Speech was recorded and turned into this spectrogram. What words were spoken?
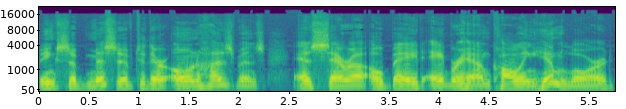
being submissive to their own husbands, as Sarah obeyed Abraham, calling him Lord,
